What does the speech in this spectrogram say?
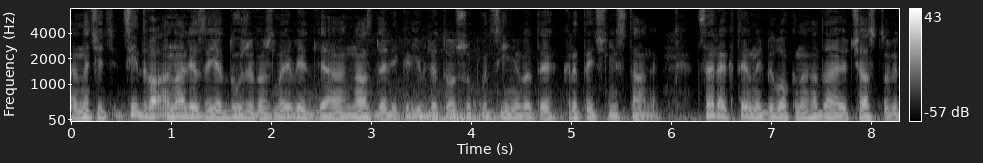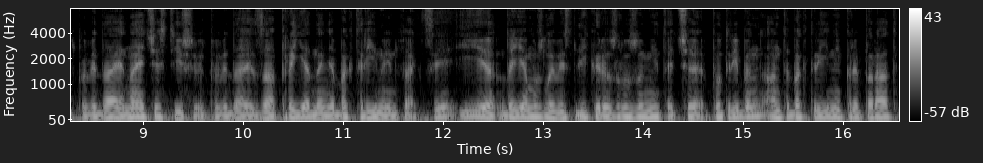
Значить, ці два аналізи є дуже важливі для нас, для лікарів, для того, щоб оцінювати критичні стани. Це реактивний білок, нагадаю, часто відповідає, найчастіше відповідає за приєднання бактерійної інфекції і дає можливість лікарю зрозуміти, чи потрібен антибактерійний препарат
